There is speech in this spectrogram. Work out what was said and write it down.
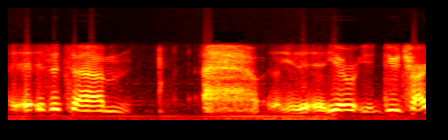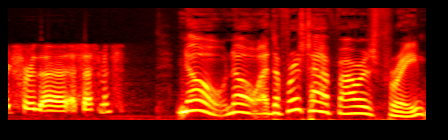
is it? Um, you do you charge for the assessments? No, no, uh, the first half hour is free.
